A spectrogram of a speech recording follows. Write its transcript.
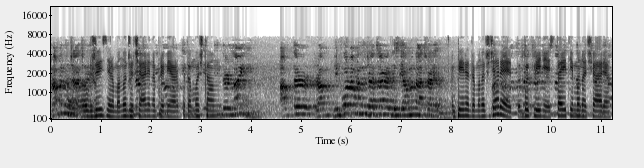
в жизни Рамануджачари, например, потому что Перед Рамануджачаря в их линии стоит Ямуначаря.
